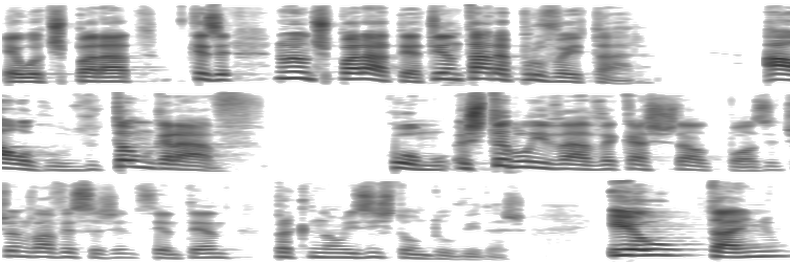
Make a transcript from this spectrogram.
é o disparate, quer dizer, não é um disparate, é tentar aproveitar algo de tão grave como a estabilidade da Caixa Geral de Depósitos, vamos lá ver se a gente se entende, para que não existam dúvidas. Eu tenho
